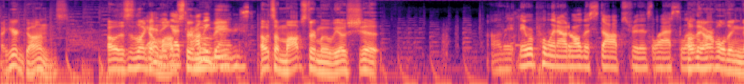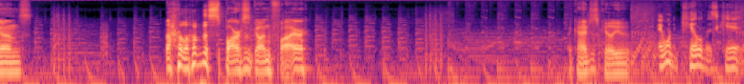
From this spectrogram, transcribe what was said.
I hear guns. Oh, this is like Yeah, a mobster movie. guns. Oh, it's a mobster movie. Oh shit. Oh, they, they were pulling out all the stops for this last level. Oh, they are holding guns. I love the sparse gunfire. Wait, Can I just kill you? They want to kill this kid.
